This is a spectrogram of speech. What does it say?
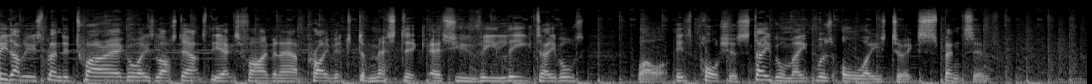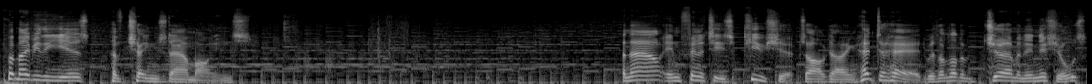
VW Splendid Touareg always lost out to the X5 in our private domestic SUV league tables, while its Porsche stablemate was always too expensive. But maybe the years have changed our minds. And now Infiniti's Q ships are going head to head with a lot of German initials,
